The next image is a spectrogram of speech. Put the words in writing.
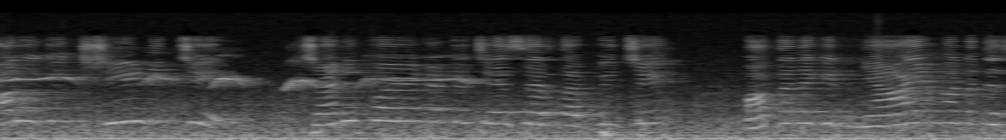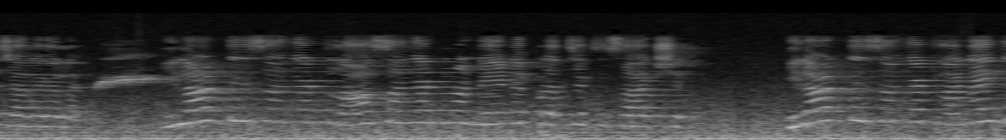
ఆరోగ్యం క్షీణించి చనిపోయేటట్టు చేశారు తప్పించి అతనికి న్యాయం అనేది జరగలే. ఇలాంటి సంఘటనలు ఆ సంఘటనలో నేనే ప్రత్యక్ష సాక్షి. ఇలాంటి సంఘటనలు అనేక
